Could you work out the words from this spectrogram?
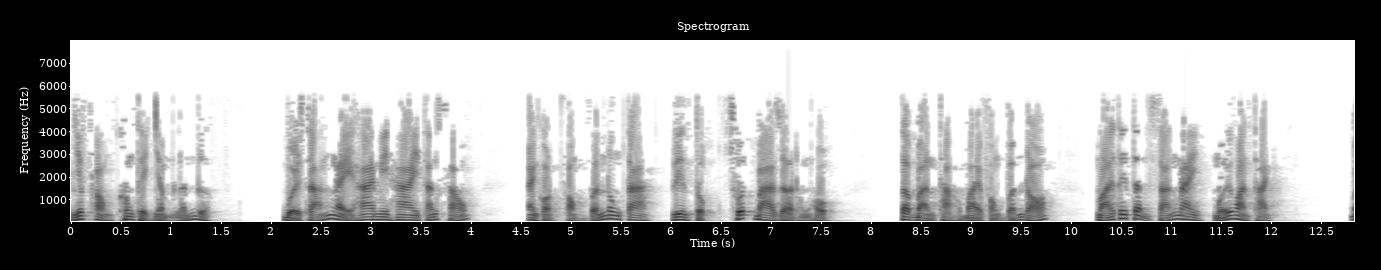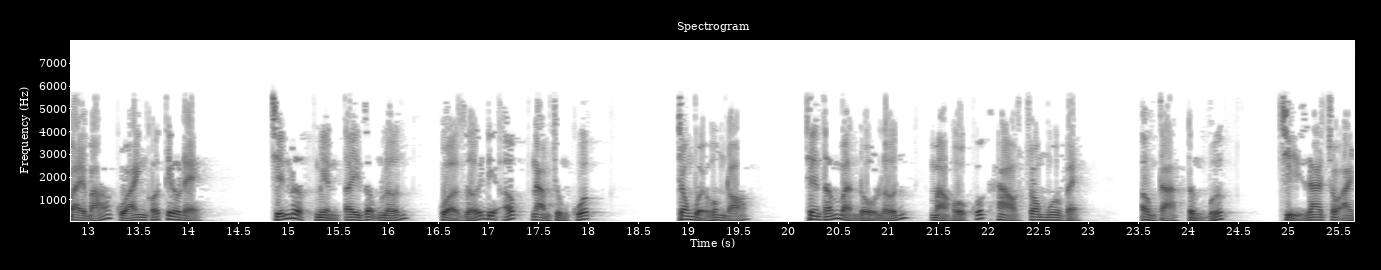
Nhiếp phòng không thể nhầm lẫn được. Buổi sáng ngày 22 tháng 6, anh còn phỏng vấn ông ta liên tục suốt 3 giờ đồng hồ. Tập bản thảo bài phỏng vấn đó mãi tới tận sáng nay mới hoàn thành. Bài báo của anh có tiêu đề Chiến lược miền Tây rộng lớn của giới địa ốc Nam Trung Quốc. Trong buổi hôm đó, trên tấm bản đồ lớn mà Hồ Quốc Hào cho mua về, ông ta từng bước chỉ ra cho anh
